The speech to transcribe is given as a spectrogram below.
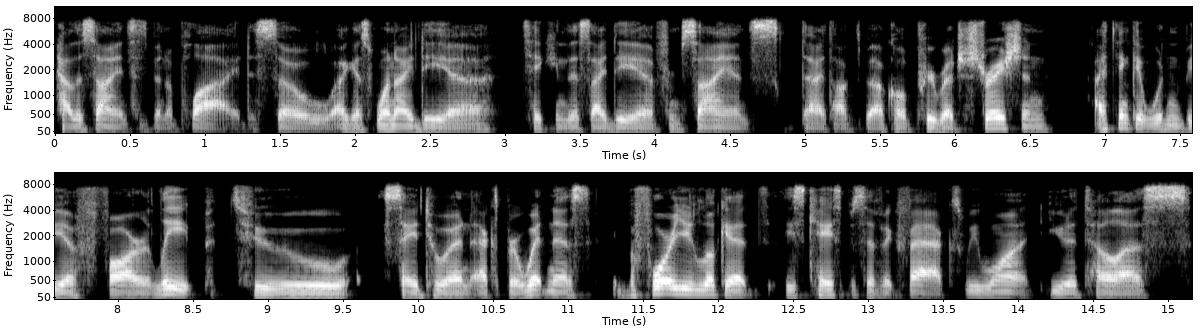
how the science has been applied. So, I guess one idea, taking this idea from science that I talked about called pre registration, I think it wouldn't be a far leap to say to an expert witness before you look at these case specific facts, we want you to tell us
